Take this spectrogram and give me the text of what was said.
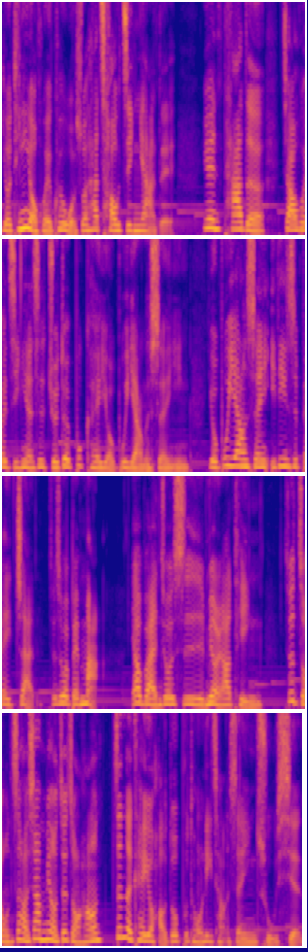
有听友回馈我说他超惊讶的。因为他的教会经验是绝对不可以有不一样的声音，有不一样的声音一定是被占，就是会被骂，要不然就是没有人要听。就总之好像没有这种，好像真的可以有好多不同立场的声音出现，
